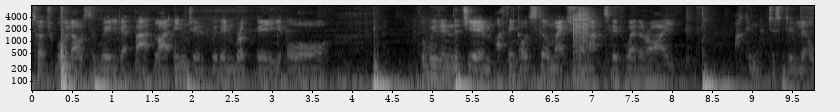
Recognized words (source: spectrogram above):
touch wood, I was to really get back like injured within rugby or within the gym, I think I would still make sure I'm active. Whether I I can just do little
